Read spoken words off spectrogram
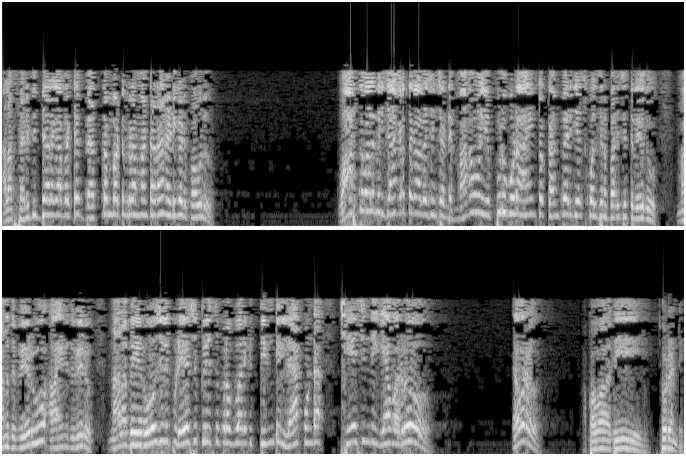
అలా సరిదిద్దాలి కాబట్టి బెత్తం పట్టుకు రమ్మంటారా అని అడిగాడు పౌలు. వాస్తవాలు మీరు జాగ్రత్తగా ఆలోచించండి. మనం ఎప్పుడు కూడా ఆయనతో కంపేర్ చేసుకోవాల్సిన పరిస్థితి లేదు. మనది వేరు ఆయనది వేరు. నలభై రోజులు ఇప్పుడు యేసుక్రీస్తు ప్రభు వారికి తిండి లేకుండా చేసింది ఎవరు? ఎవరు? అపవాది. చూడండి.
